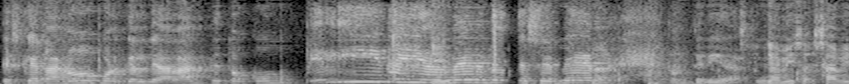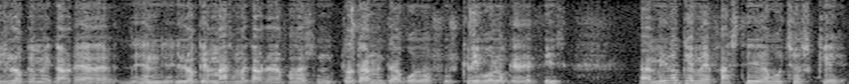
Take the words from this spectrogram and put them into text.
es que ganó porque el de adelante tocó un pelín al Sí. verde que se ve. Claro. Tonterías, tío. Y a mí, ¿sabéis lo que me cabrea? lo que más me cabrea en el fondo, es totalmente de acuerdo, suscribo lo que decís. A mí lo que me fastidia mucho es que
